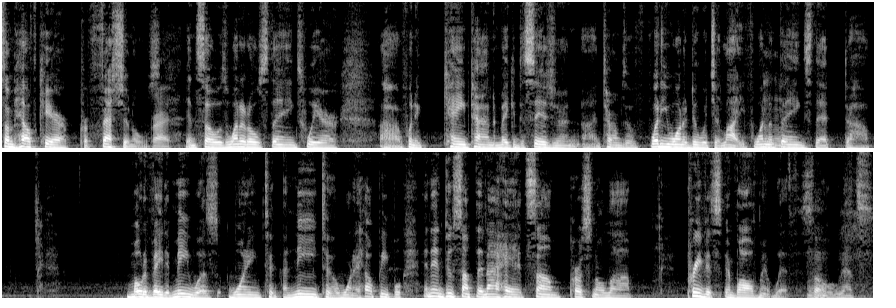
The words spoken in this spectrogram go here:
some healthcare professionals. Right. And so it was one of those things where, uh, when it came time to make a decision uh, in terms of what do you want to do with your life, one of the things that uh, motivated me was wanting to a need to want to help people and then do something I had some personal uh, previous involvement with. So that's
